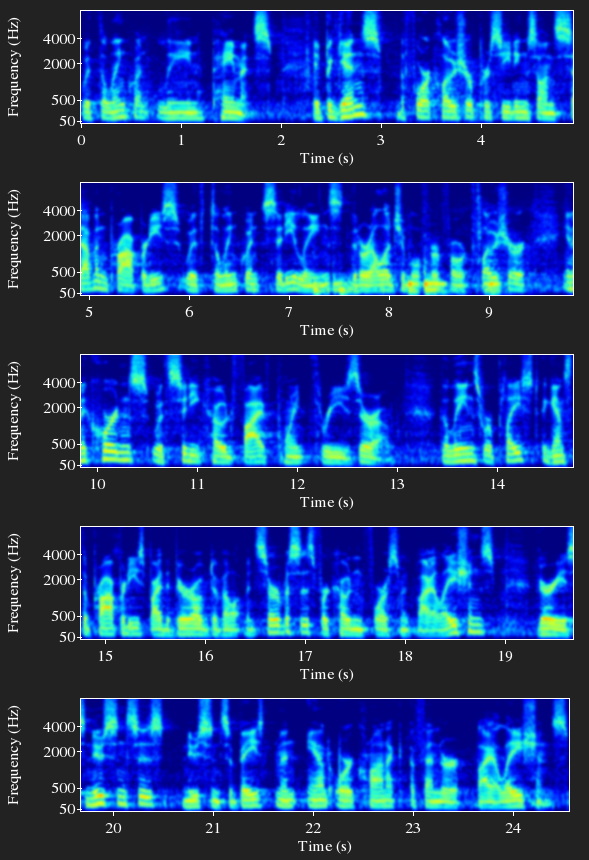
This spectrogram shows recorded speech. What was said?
with delinquent lien payments. It begins the foreclosure proceedings on seven properties with delinquent city liens that are eligible for foreclosure in accordance with City Code 5.30. The liens were placed against the properties by the Bureau of Development Services for code enforcement violations, various nuisances, nuisance abatement, and/or chronic offender violations.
